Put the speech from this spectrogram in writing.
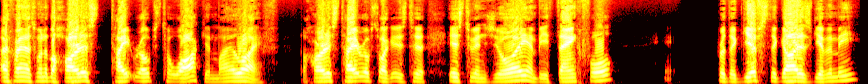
I find that's one of the hardest tightropes to walk in my life. The hardest tightropes to walk is to, is to enjoy and be thankful for the gifts that God has given me,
